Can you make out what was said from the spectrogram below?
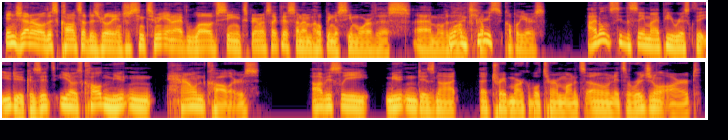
in general, this concept is really interesting to me, and I've loved seeing experiments like this, and I'm hoping to see more of this um, over the well, next I'm curious, couple, couple years. I don't see the same IP risk that you do because it's you know it's called mutant hound collars. Obviously, mutant is not a trademarkable term on its own. It's original art.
